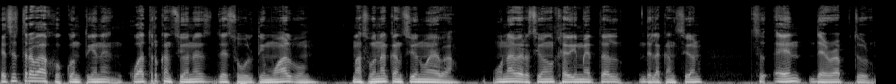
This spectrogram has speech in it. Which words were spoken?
Este trabajo contiene cuatro canciones de su último álbum, más una canción nueva, una versión heavy metal de la canción To End the Rapture,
